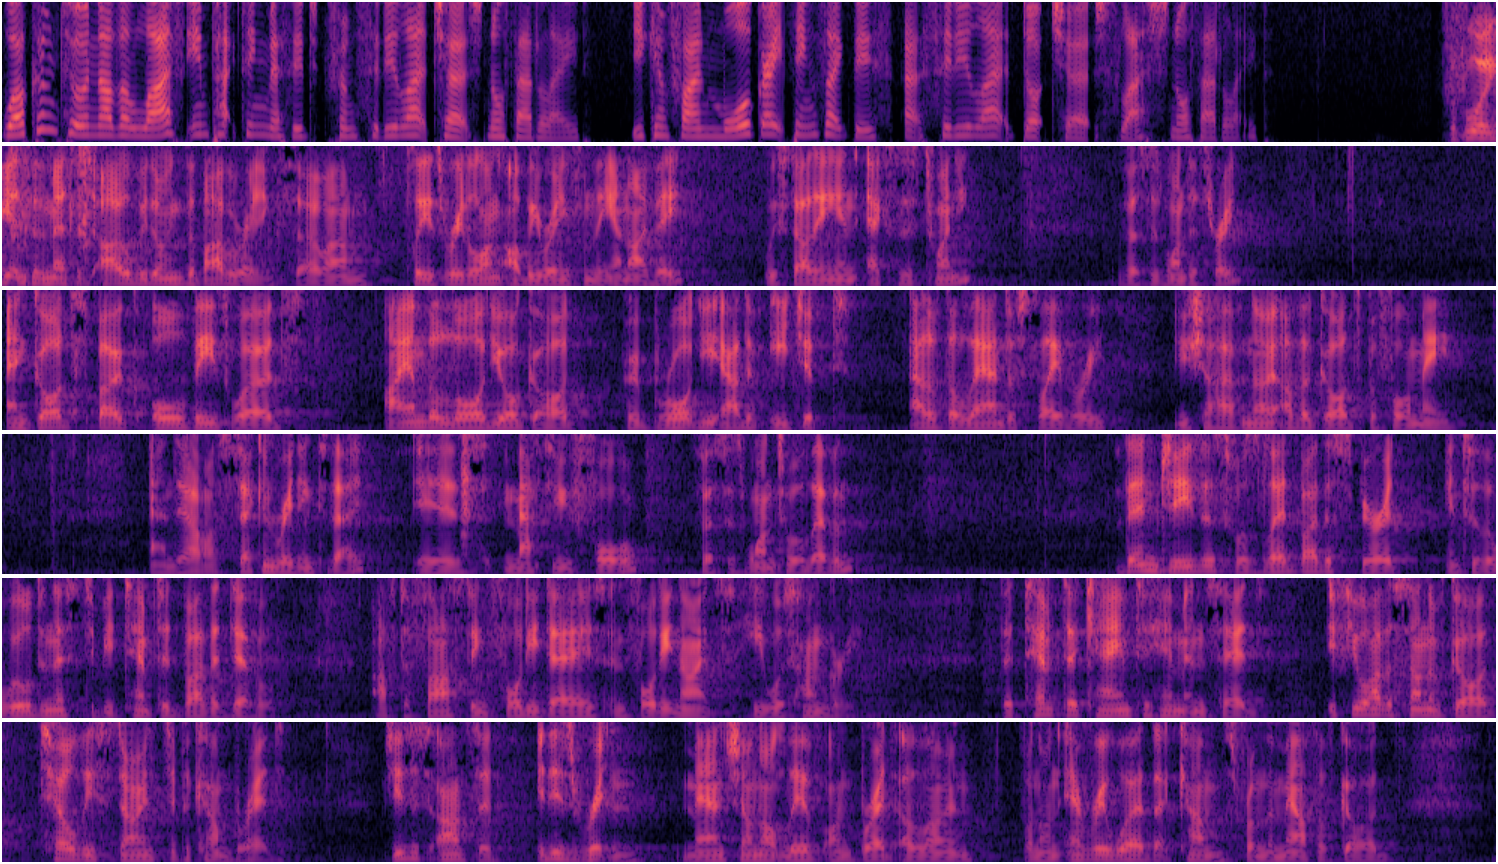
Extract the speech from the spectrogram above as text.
Welcome to another life impacting message from City Light Church, North Adelaide. You can find more great things like this at citylight.church slash North Adelaide. Before we get into the message, I will be doing the Bible reading. So um, please read along. I'll be reading from the NIV. We're starting in Exodus 20, verses 1 to 3. And God spoke all these words I am the Lord your God, who brought you out of Egypt, out of the land of slavery. You shall have no other gods before me. And our second reading today is Matthew 4, verses 1 to 11. Then Jesus was led by the Spirit into the wilderness to be tempted by the devil. After fasting 40 days and 40 nights, he was hungry. The tempter came to him and said, If you are the Son of God, tell these stones to become bread. Jesus answered, It is written, Man shall not live on bread alone, but on every word that comes from the mouth of God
